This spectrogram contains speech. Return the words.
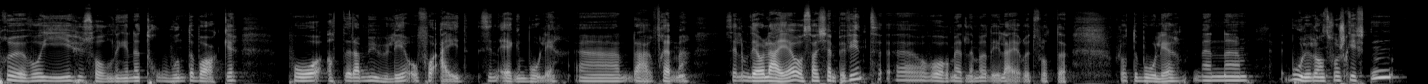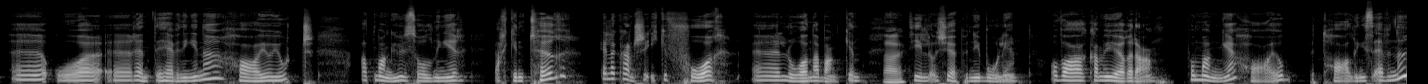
prøve å gi husholdningene troen tilbake på at det er mulig å få eid sin egen bolig eh, der fremme. Selv om det å leie også er kjempefint, eh, og våre medlemmer de leier ut flotte, flotte boliger. Men eh, boliglånsforskriften eh, og eh, rentehevingene har jo gjort at mange husholdninger verken tør eller kanskje ikke får eh, lån av banken Nei. til å kjøpe ny bolig. Og hva kan vi gjøre da? For mange har jo betalingsevne,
